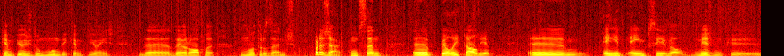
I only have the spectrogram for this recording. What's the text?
campeões do mundo e campeões da, da Europa noutros anos. Para já, começando uh, pela Itália, uh, é, é impossível, mesmo que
